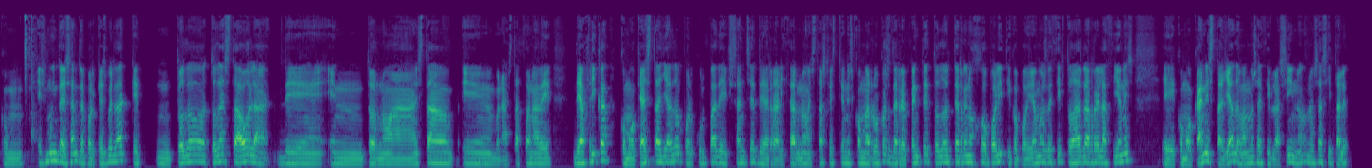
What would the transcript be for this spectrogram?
es muy interesante porque es verdad que todo, toda esta ola de, en torno a esta, eh, bueno, esta zona de, África como que ha estallado por culpa de Sánchez de realizar ¿no? estas gestiones con Marruecos. De repente todo el terreno geopolítico, podríamos decir, todas las relaciones eh, como que han estallado, vamos a decirlo así, ¿no? ¿No es así, Taleb?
